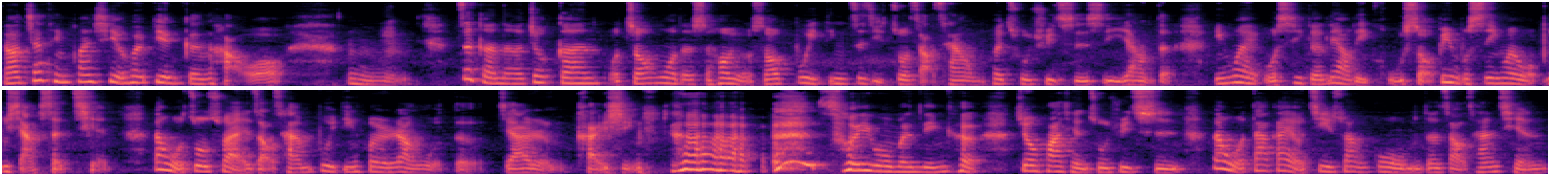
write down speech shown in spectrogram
然后家庭关系也会变更好哦。嗯，这个呢就跟我周末的时候有时候不一定自己做早餐，我们会出去吃是一样的，因为我是一个料理苦手，并不是因为我不想省钱，但我。做出来的早餐不一定会让我的家人开心，所以我们宁可就花钱出去吃。那我大概有计算过，我们的早餐钱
